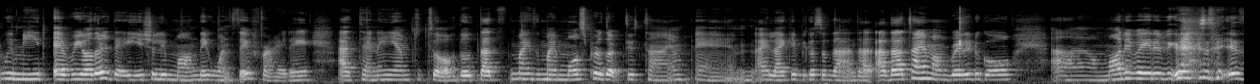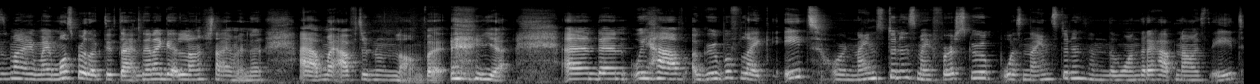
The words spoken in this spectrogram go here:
we meet every other day usually monday wednesday friday at 10 a.m to 12 that's my, my most productive time and i like it because of that. That at that time i'm ready to go i'm motivated because it's my my most productive time. Then i get lunchtime and then i have my afternoon long but yeah. And then we have a group of like eight or nine students. My first group was nine students and the one that i have now is eight.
